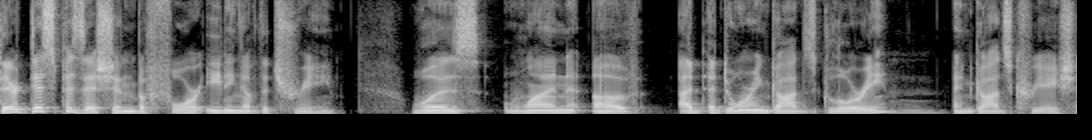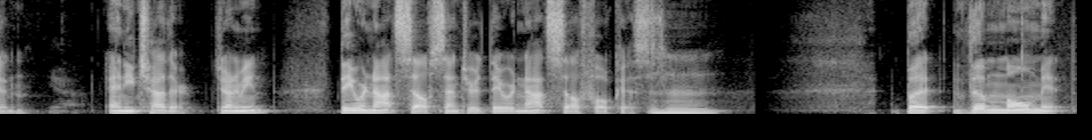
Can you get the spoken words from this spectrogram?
Their disposition before eating of the tree was one of ad- adoring God's glory mm. and God's creation and each other. Do you know what I mean? They were not self centered, they were not self focused. Mm-hmm. But the moment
